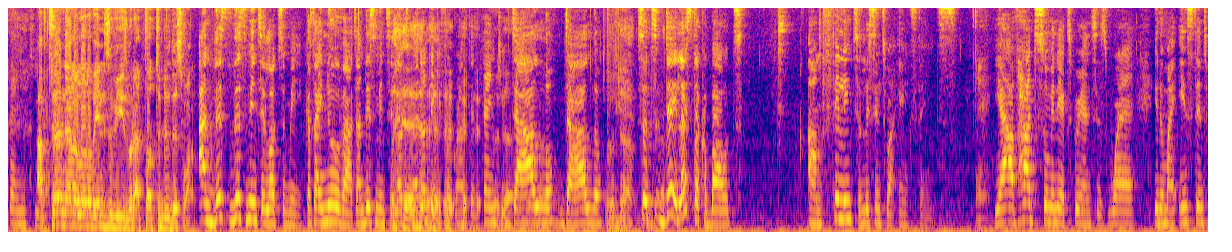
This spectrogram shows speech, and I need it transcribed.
Thank you. I've turned down a lot of interviews, but I thought to do this one. And this this means a lot to me because I know that, and this means a lot to me. I don't take it for granted. Thank you, Dalo, Dalo. So today, let's talk about um, failing to listen to our instincts. Mm. Yeah, I've had so many experiences where you know my instinct,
